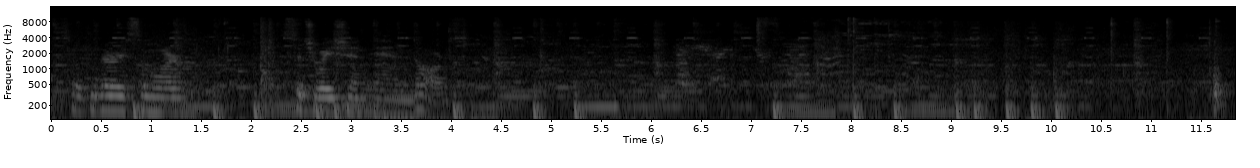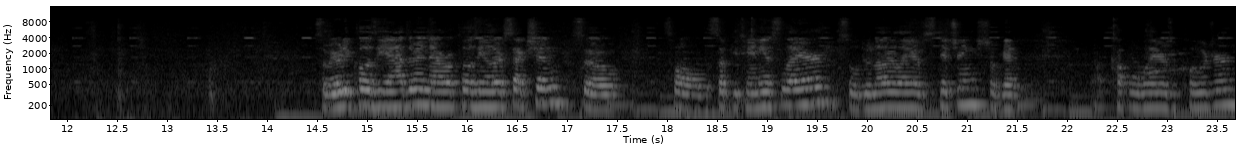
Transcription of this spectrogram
So it's a very similar situation in dogs. So we already closed the abdomen, now we're closing another section. So it's called the subcutaneous layer. So we'll do another layer of stitching. She'll get a couple layers of closure.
